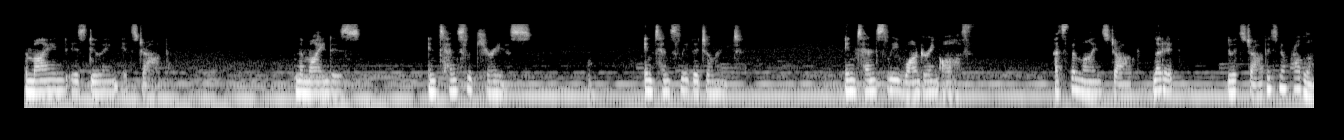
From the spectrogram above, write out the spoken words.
The mind is doing its job. the mind is intensely curious, intensely vigilant, intensely wandering off. That's the mind's job. Let it do its job. It's no problem.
